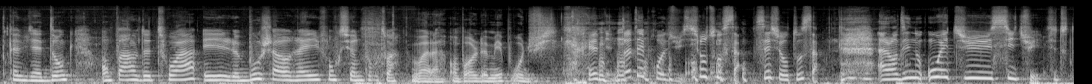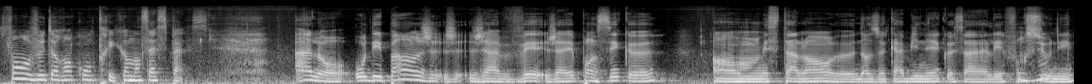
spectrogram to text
Très bien. Donc, on parle de toi et le bouche à oreille fonctionne pour toi. Voilà, on parle de mes produits. Très bien, de tes produits, surtout ça. C'est surtout ça. Alors, dis-nous, où es-tu situé Si toutefois on veut te rencontrer, comment ça se passe? Alors, au départ, j'avais pensé que en m'installant euh, dans un cabinet que ça allait fonctionner.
